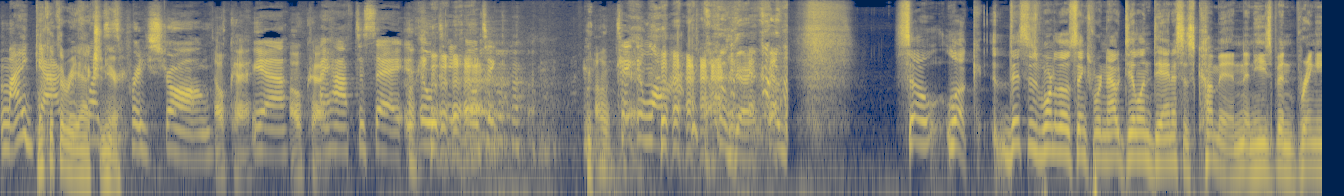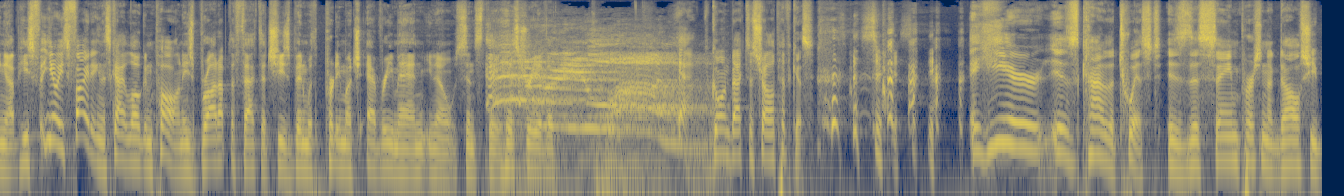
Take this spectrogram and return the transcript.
my gag at the reaction reflex is here. pretty strong. Okay. Yeah. Okay. I have to say, it, it'll take it'll take take a lot. okay. Okay. So look, this is one of those things where now Dillon Danis has come in and he's been bringing up. He's you know he's fighting this guy Logan Paul and he's brought up the fact that she's been with pretty much every man you know since the history of the. Yeah, going back to Strelopithecus. Seriously. Here is kind of the twist: is this same person Agdal? She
